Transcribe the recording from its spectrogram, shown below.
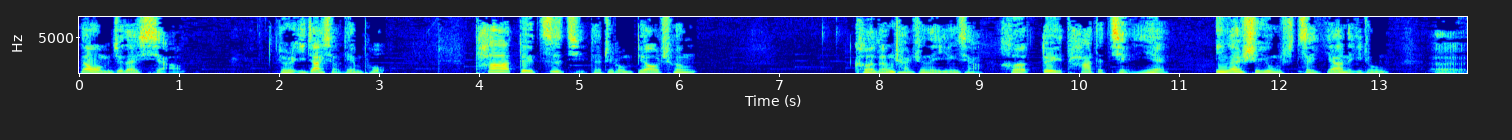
那我们就在想，就是一家小店铺，它对自己的这种标称可能产生的影响和对它的检验，应该是用怎样的一种呃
